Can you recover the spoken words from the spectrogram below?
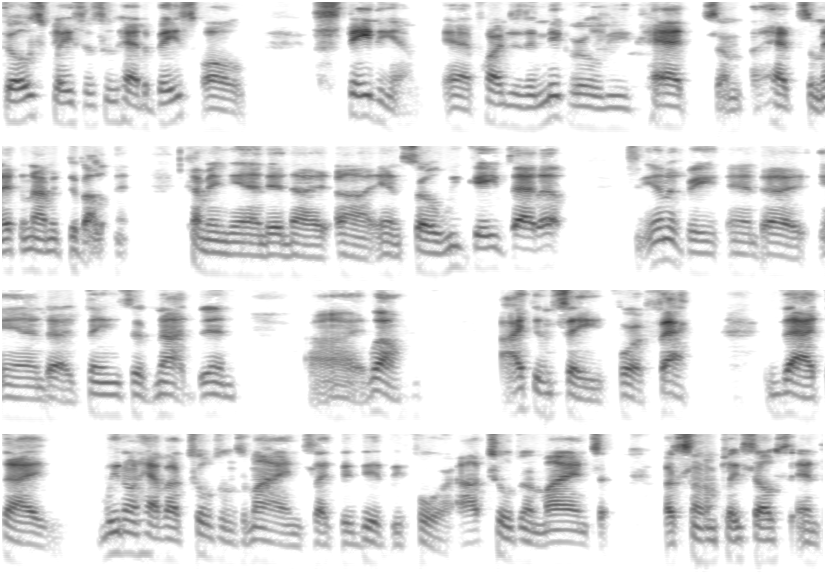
Those places who had a baseball stadium and part of the Negro League had some had some economic development coming in, and uh, uh, and so we gave that up to integrate, and uh, and uh, things have not been uh, well. I can say for a fact that uh, we don't have our children's minds like they did before. Our children's minds are someplace else, and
